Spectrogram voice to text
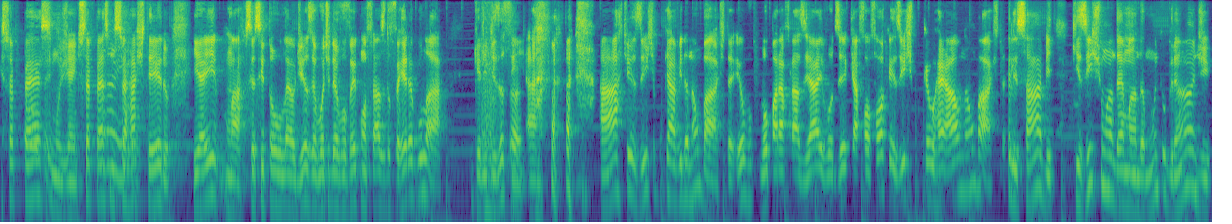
Isso é péssimo, gente. Isso é péssimo, isso é rasteiro. E aí, Marcos, você citou o Léo Dias, eu vou te devolver com a frase do Ferreira Goulart, que ele diz assim: a, a, arte existe porque a vida não basta. Eu vou parafrasear e vou dizer que a fofoca existe porque o real não basta. Ele sabe que existe uma demanda muito grande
